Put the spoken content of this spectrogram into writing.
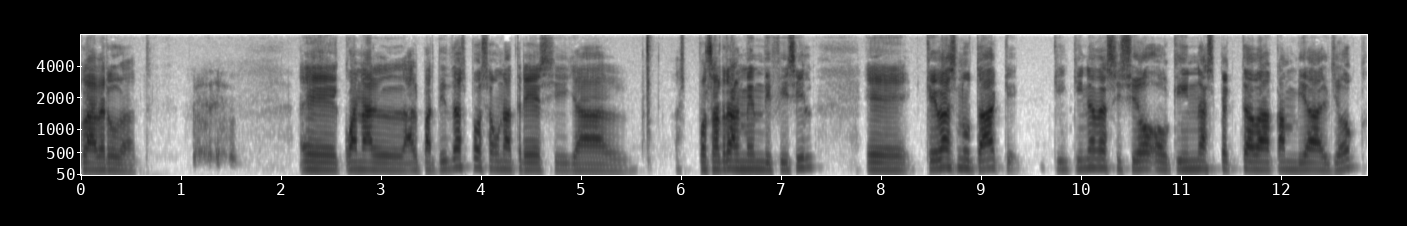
Clar, haver rodat. Eh, quan el, el partit es posa 1 a 3 i ja el, es posa realment difícil, eh, què vas notar? Que, qui- quina decisió o quin aspecte va canviar el joc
